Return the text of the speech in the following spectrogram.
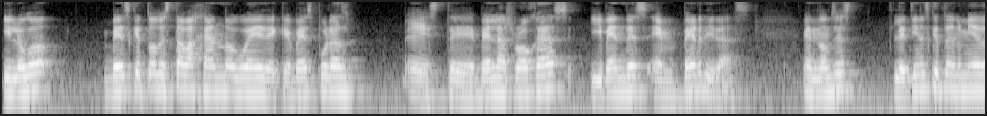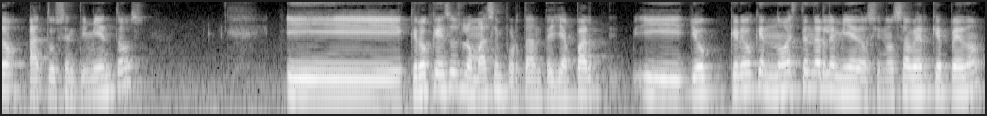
Y luego ves que todo está bajando, güey, de que ves puras este, velas rojas y vendes en pérdidas. Entonces le tienes que tener miedo a tus sentimientos. Y creo que eso es lo más importante. Y aparte, y yo creo que no es tenerle miedo, sino saber qué pedo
